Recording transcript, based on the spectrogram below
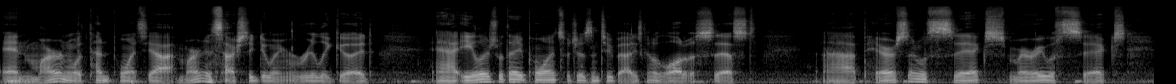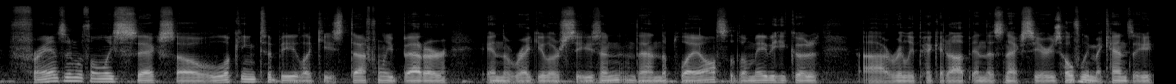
and Martin with 10 points. Yeah, Martin is actually doing really good. Uh, Ehlers with 8 points, which isn't too bad. He's got a lot of assists. Uh, with 6, Murray with 6, Franzen with only 6, so looking to be like he's definitely better in the regular season than the playoffs, although maybe he could uh, really pick it up in this next series. Hopefully McKenzie,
